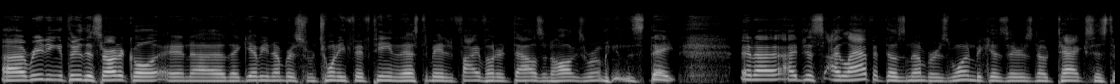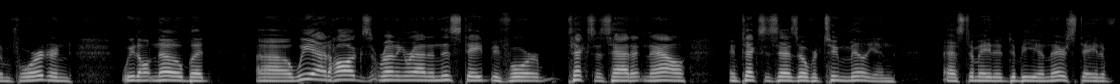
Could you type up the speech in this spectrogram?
uh, reading through this article, and uh, they give you numbers from 2015, an estimated 500,000 hogs roaming in the state. And I, I just I laugh at those numbers. One because there's no tax system for it, and we don't know. But uh, we had hogs running around in this state before Texas had it now, and Texas has over two million estimated to be in their state of,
